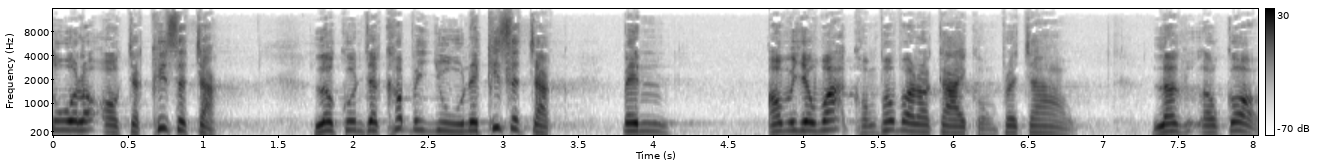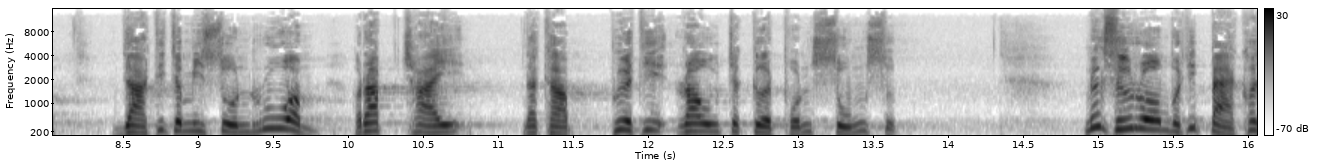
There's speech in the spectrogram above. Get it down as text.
ตัวเราออกจากคริสตจักร เราควรจะเข้าไปอยู่ในคริสตจักรเป็นอวัยวะของพระวรากายของพระเจ้า แล้วเราก็อยากที่จะมีส่วนร่วมรับใช้นะครับเพื่อที่เราจะเกิดผลสูงสุด หนังสือโรมบทที่8ข้อ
